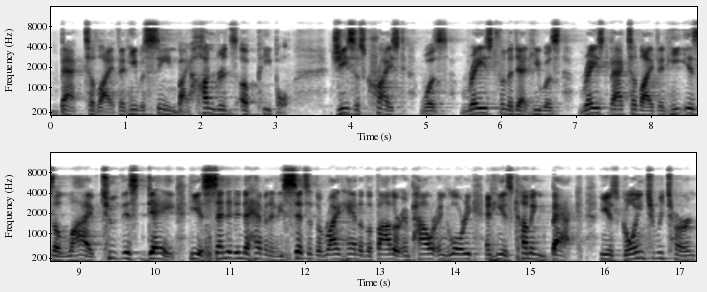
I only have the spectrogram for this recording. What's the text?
back to life and he was seen by hundreds of people. Jesus Christ was raised from the dead. He was raised back to life and he is alive to this day. He ascended into heaven and he sits at the right hand of the Father in power and glory and he is coming back. He is going to return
